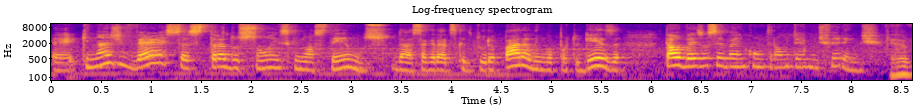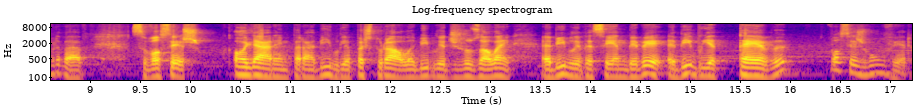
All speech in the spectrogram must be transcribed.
é, que nas diversas traduções que nós temos da Sagrada Escritura para a língua portuguesa, talvez você vai encontrar um termo diferente. É verdade. Se vocês olharem para a Bíblia Pastoral, a Bíblia de Jerusalém, a Bíblia da CNBB, a Bíblia TEB, vocês vão ver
